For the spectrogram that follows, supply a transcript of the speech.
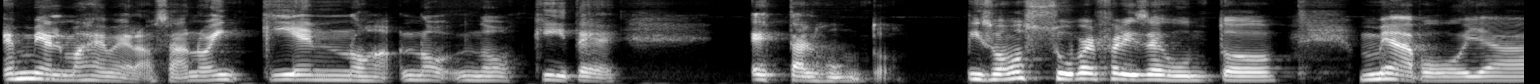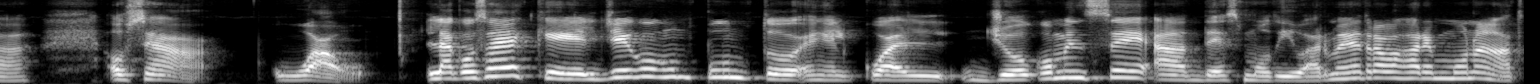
es mi alma gemela. O sea, no hay quien nos, nos quite estar juntos. Y somos súper felices juntos. Me apoya. O sea, wow. La cosa es que él llegó a un punto en el cual yo comencé a desmotivarme de trabajar en Monat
